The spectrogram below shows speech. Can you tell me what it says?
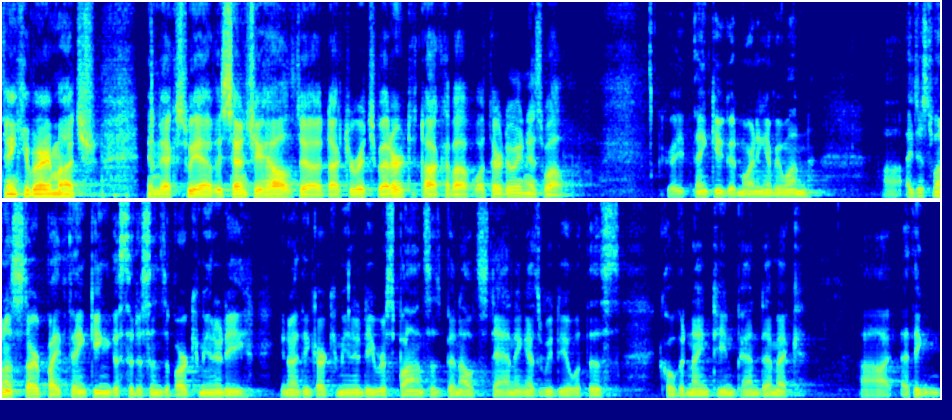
Thank you very much. And next, we have Essentia Health, uh, Dr. Rich Vetter, to talk about what they're doing as well. Great, thank you. Good morning, everyone. Uh, I just want to start by thanking the citizens of our community. You know, I think our community response has been outstanding as we deal with this COVID-19 pandemic. Uh, I think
